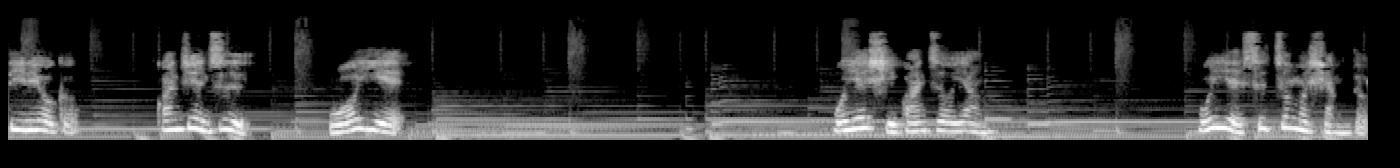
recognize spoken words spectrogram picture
第六个关键字，我也，我也喜欢这样，我也是这么想的，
